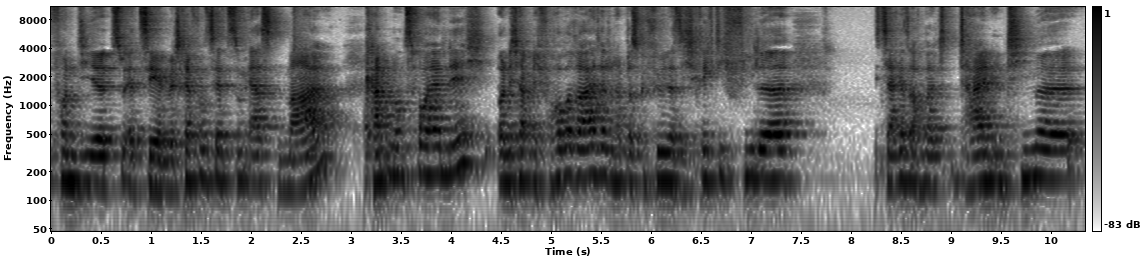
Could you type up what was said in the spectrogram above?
von dir zu erzählen. Wir treffen uns jetzt zum ersten Mal, kannten uns vorher nicht und ich habe mich vorbereitet und habe das Gefühl, dass ich richtig viele, ich sage jetzt auch mal, teilen intime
